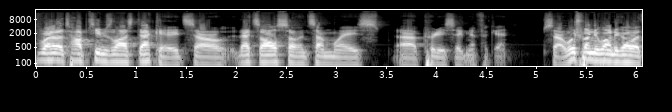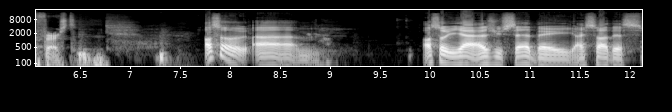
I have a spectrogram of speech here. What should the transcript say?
one of the top teams last decade. So that's also in some ways uh, pretty significant. So, which one do you want to go with first? Also, um, also, yeah, as you said, they I saw this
